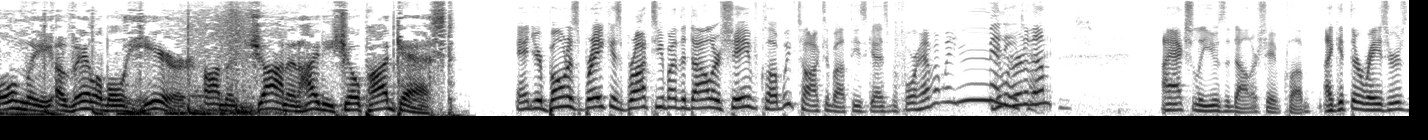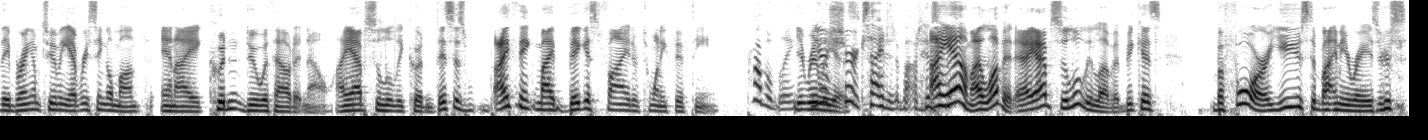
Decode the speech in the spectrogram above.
Only available here on the John and Heidi Show podcast. And your bonus break is brought to you by the Dollar Shave Club. We've talked about these guys before, haven't we? Many you ever heard of them? I actually use the Dollar Shave Club. I get their razors. They bring them to me every single month, and I couldn't do without it now. I absolutely couldn't. This is, I think, my biggest find of 2015. Probably. It really You're is. sure excited about it. I am. I love it. I absolutely love it because before you used to buy me razors.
